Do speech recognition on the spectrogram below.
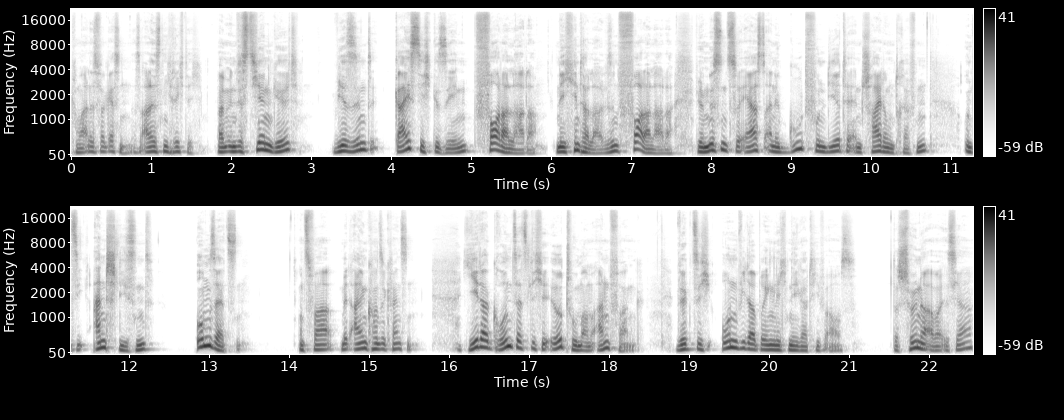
Kann man alles vergessen. Das ist alles nicht richtig. Beim Investieren gilt, wir sind geistig gesehen Vorderlader nicht Hinterlader, wir sind Vorderlader. Wir müssen zuerst eine gut fundierte Entscheidung treffen und sie anschließend umsetzen. Und zwar mit allen Konsequenzen. Jeder grundsätzliche Irrtum am Anfang wirkt sich unwiederbringlich negativ aus. Das Schöne aber ist ja,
